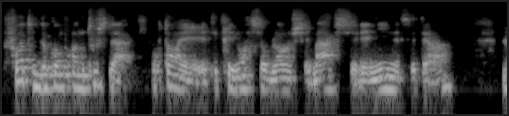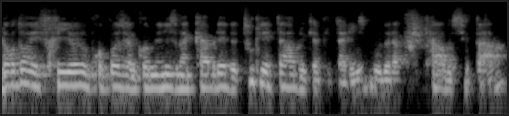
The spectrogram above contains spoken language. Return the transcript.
Faute de comprendre tout cela, qui pourtant est écrit noir sur blanc chez Marx, chez Lénine, etc., Lordon et Friot nous proposent un communisme accablé de toutes les tares du capitalisme, ou de la plupart de ces tares,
